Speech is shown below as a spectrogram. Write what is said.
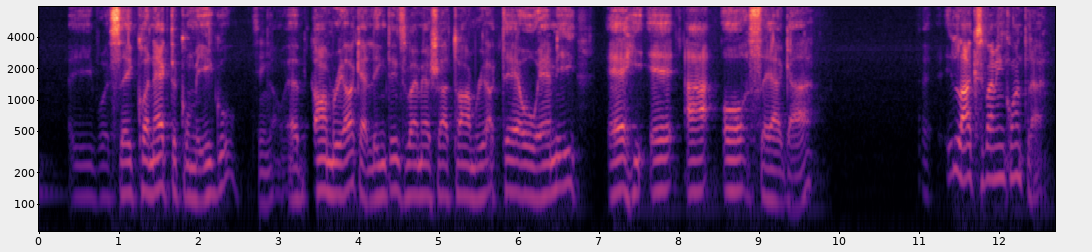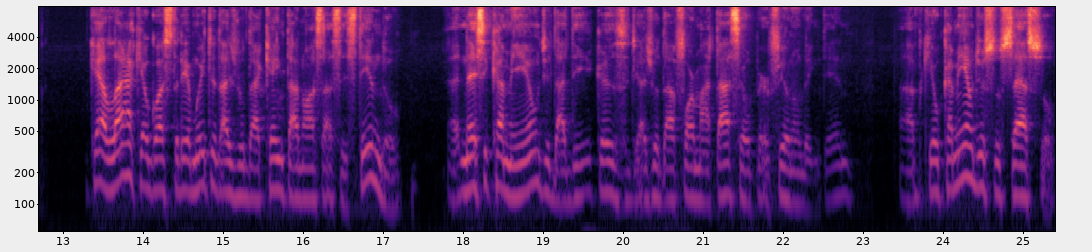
e você conecta comigo. Sim. Então, é Tom Rioch, é LinkedIn, você vai me achar Tom Rioch, T-O-M-R-E-A-O-C-H. E lá que você vai me encontrar. Porque é lá que eu gostaria muito de ajudar quem está nos assistindo nesse caminho de dar dicas, de ajudar a formatar seu perfil no LinkedIn, ah, porque o caminho de sucesso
